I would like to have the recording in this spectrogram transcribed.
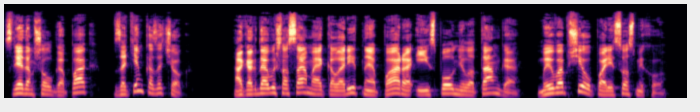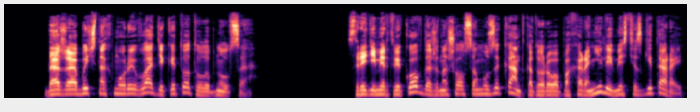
Следом шел Гапак, затем Казачок. А когда вышла самая колоритная пара и исполнила танго, мы вообще упали со смеху. Даже обычно хмурый Владик и тот улыбнулся. Среди мертвяков даже нашелся музыкант, которого похоронили вместе с гитарой.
